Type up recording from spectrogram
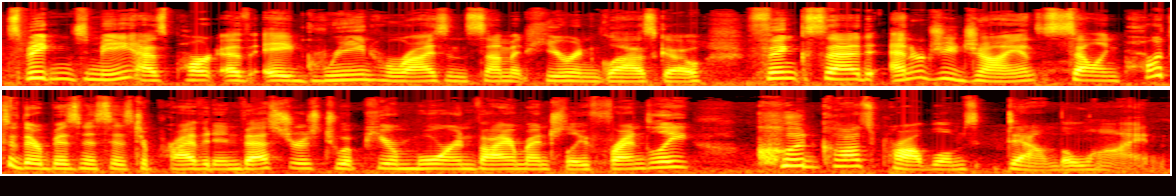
Speaking to me as part of a Green Horizon Summit here in Glasgow, Fink said energy giants selling parts of their businesses to private investors to appear more environmentally friendly could cause problems down the line.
